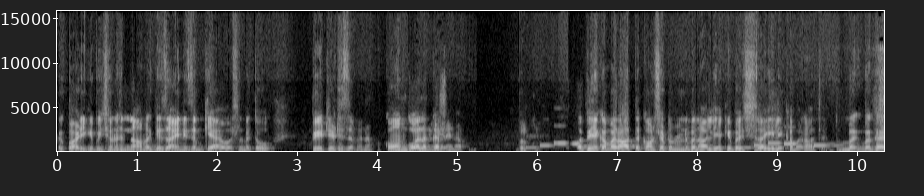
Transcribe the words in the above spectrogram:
ایک پہاڑی کے پیچھے انہوں نے نام رکھ دیا۔ زائنزم کیا ہے؟ وہ اصل میں تو پیٹریٹزم ہے نا قوم کو الگ کر رہے ہیں نا بالکل۔ اور پھر ایک امارات کا کانسیپٹ انہوں نے بنا لیا کہ بس اسرائیل ایک امارات ہے۔ تو مگر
